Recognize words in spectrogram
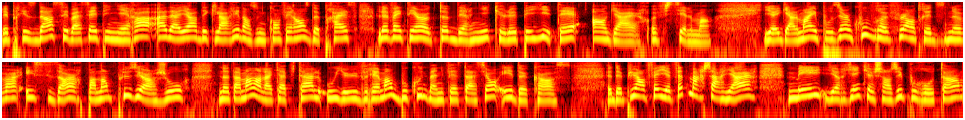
Le président Sébastien Piñera a d'ailleurs déclaré dans une conférence de presse le 21 octobre dernier que le pays était en guerre officiellement. Il a également imposé un couvre-feu entre 19h et 6h pendant plusieurs jours, notamment dans la capitale où il y a eu vraiment beaucoup de manifestations et de casses. Depuis, en fait, il a fait marche arrière, mais il n'y a rien qui a changé pour autant.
